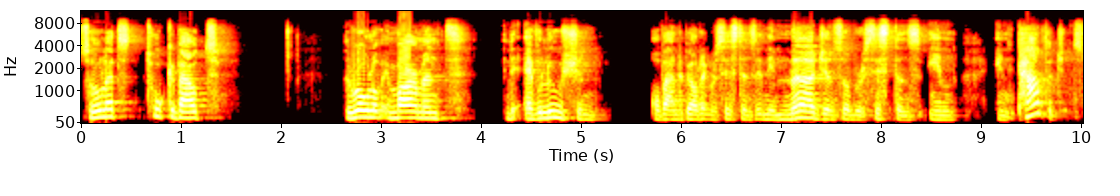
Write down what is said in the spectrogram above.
So let's talk about the role of environment in the evolution of antibiotic resistance and the emergence of resistance in, in pathogens.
